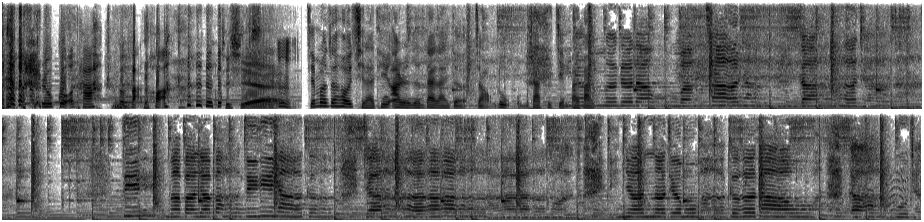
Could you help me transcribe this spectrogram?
如果他合法 的话。谢谢。嗯，节目的最后，一起来听阿仁仁带来的《找路》，我们下次见，拜拜。巴呀巴的呀个家暖，一年那天木马个大屋大屋家。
